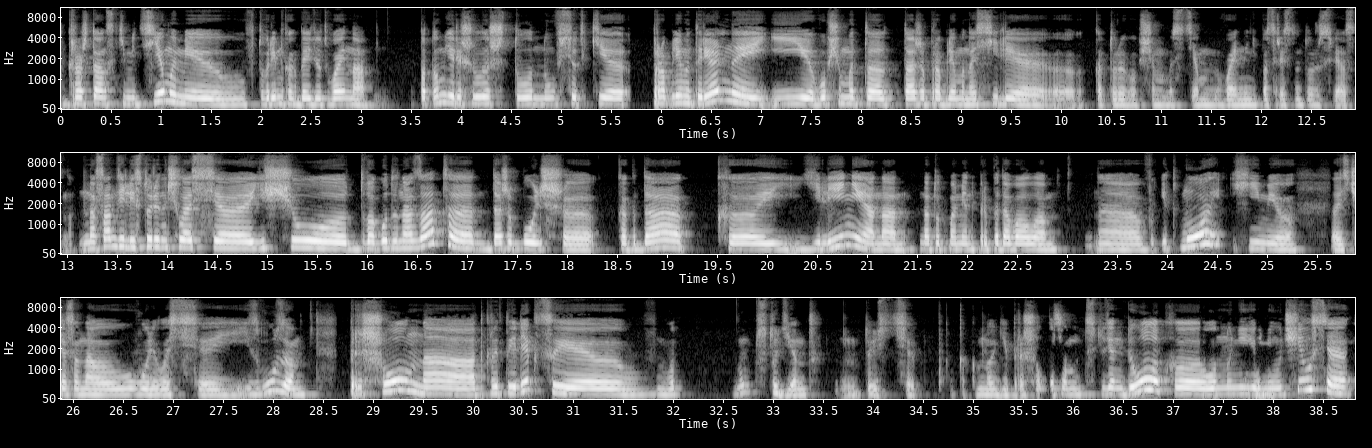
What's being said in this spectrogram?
гражданскими темами в то время, когда идет война. Потом я решила, что, ну, все-таки проблема-то реальная, и, в общем, это та же проблема насилия, э, которая, в общем, с тем войны непосредственно тоже связана. На самом деле история началась э, еще два года назад, э, даже больше, когда к Елене, она на тот момент преподавала в ИТМО химию, сейчас она уволилась из вуза, пришел на открытые лекции вот, ну, студент, то есть как многие пришел. Причем студент-биолог, э, он у нее не учился,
